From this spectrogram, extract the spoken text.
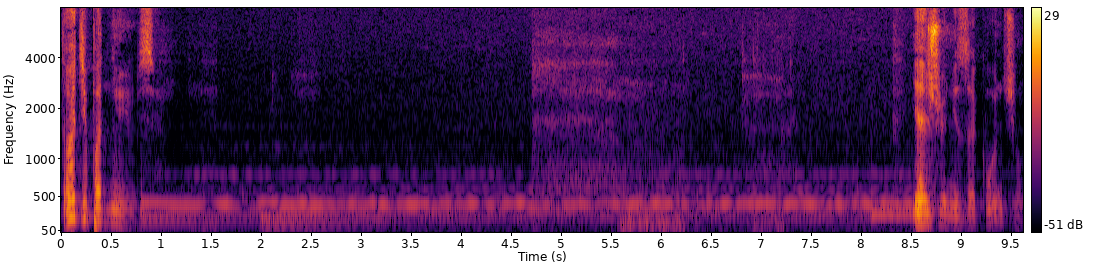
Давайте поднимемся. Я еще не закончил.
